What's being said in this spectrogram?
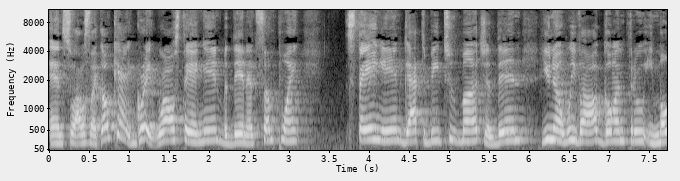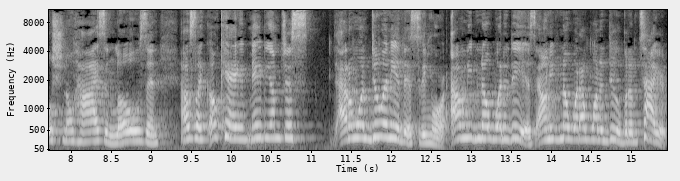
And so I was like, okay, great, we're all staying in. But then at some point, staying in got to be too much and then you know we've all gone through emotional highs and lows and i was like okay maybe i'm just i don't want to do any of this anymore. I don't even know what it is. I don't even know what i want to do but i'm tired.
